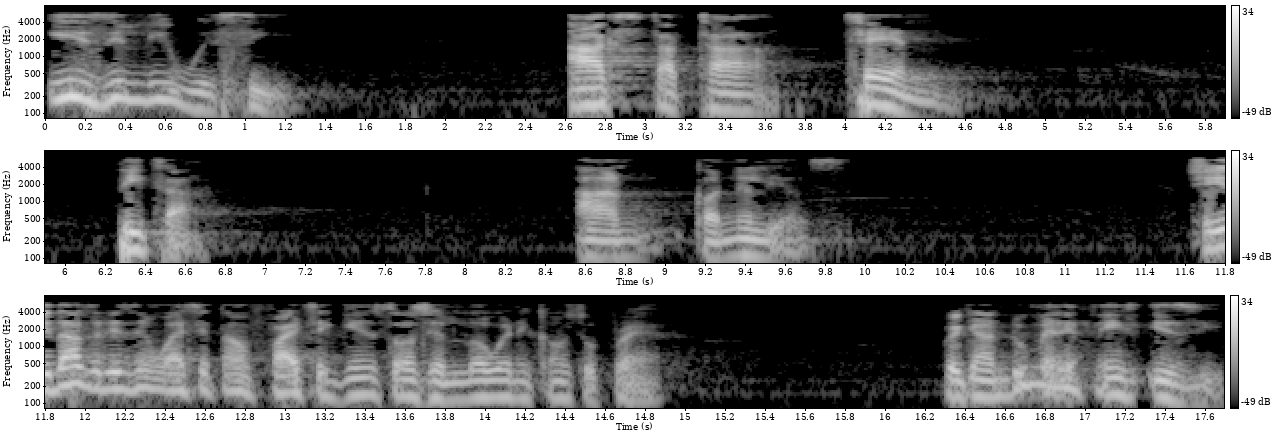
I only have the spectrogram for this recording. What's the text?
easily will see. Acts chapter 10. Peter and Cornelius. See, that's the reason why Satan fights against us a lot when it comes to prayer. We can do many things easy.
